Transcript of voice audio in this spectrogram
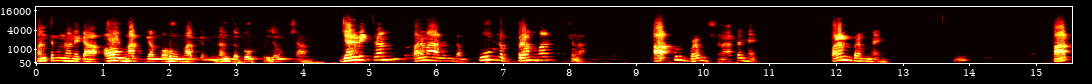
अंत में उन्होंने कहा, अहोभाग्यम अहोभाग्यम नंद गो प्रिय श्याम जन्मित्रम परमानंदम पूर्ण ब्रह्म सनातन। आप ब्रह्म सनातन है, परम ब्रह्म है। आप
